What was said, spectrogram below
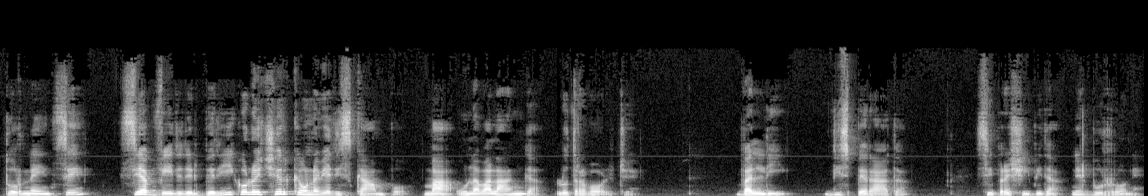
torna in sé, si avvede del pericolo e cerca una via di scampo, ma una valanga lo travolge. Va lì, disperata, si precipita nel burrone.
